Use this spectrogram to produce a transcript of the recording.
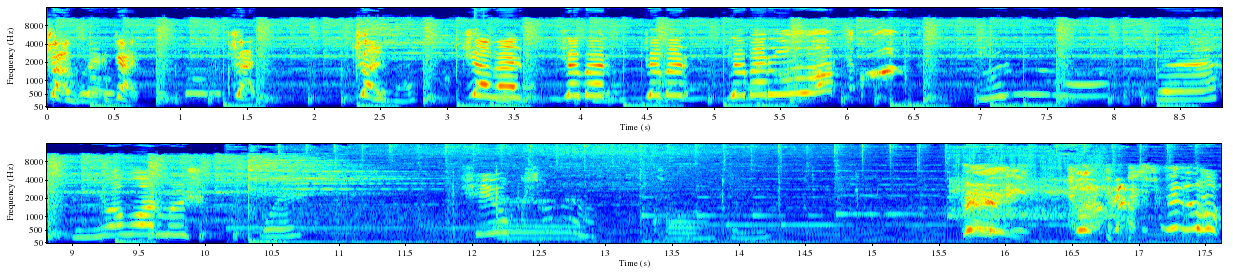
Gel buraya gel. Gel. Gel. Geber. Geber. Geber. Geber oğlum artık. Ölmüyor. Be. Dünya varmış. Bu ne? Şey okusana. Tövbe bismillah.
